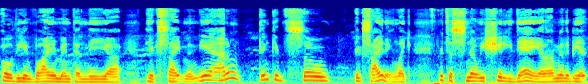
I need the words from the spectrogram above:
Oh, the environment and the uh, the excitement. Yeah, I don't think it's so exciting. Like, if it's a snowy, shitty day, and I'm going to be at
